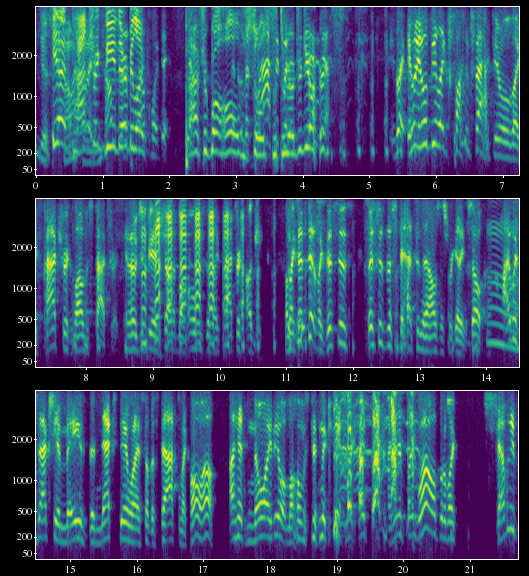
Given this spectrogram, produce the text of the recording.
Just Yeah, something. Patrick be there, be like, Patrick Mahomes throws for 300 yards. Right. It, it would be like fun fact. It was like Patrick loves Patrick, and it would just be a shot of Mahomes and like Patrick hugging. I'm like, that's it. Like this is this is the stats and analysis we're getting. So I was actually amazed the next day when I saw the stats. I'm like, oh wow, I had no idea what Mahomes did in the game. Like I, I knew he played well, but I'm like, 70%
